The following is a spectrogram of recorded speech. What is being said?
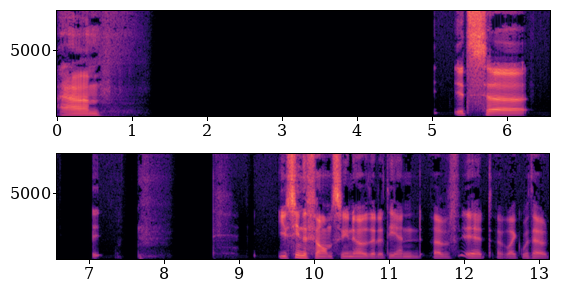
um it's uh you've seen the film, so you know that at the end of it, like without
